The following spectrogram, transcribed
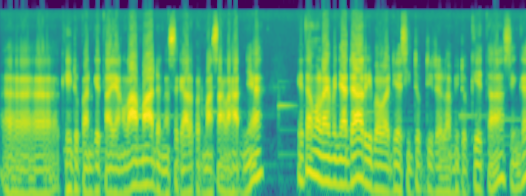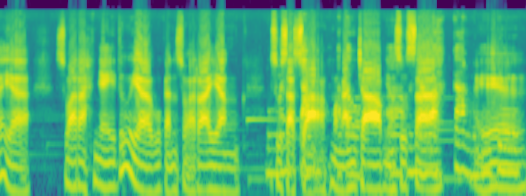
uh, kehidupan kita yang lama dengan segala permasalahannya, kita mulai menyadari bahwa dia hidup di dalam hidup kita sehingga ya suaranya itu ya bukan suara yang susah susah mengancam yang uh, susah. eh,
